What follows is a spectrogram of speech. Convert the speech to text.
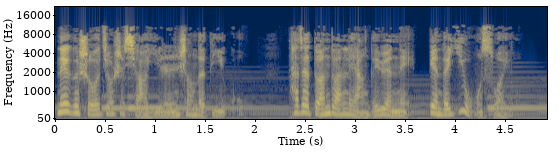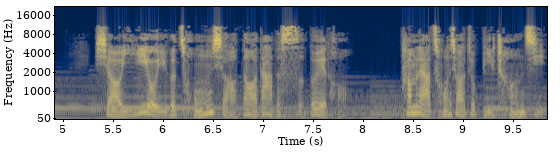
那个时候就是小姨人生的低谷，她在短短两个月内变得一无所有。小姨有一个从小到大的死对头。他们俩从小就比成绩，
